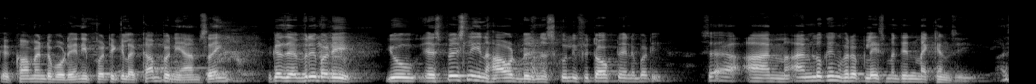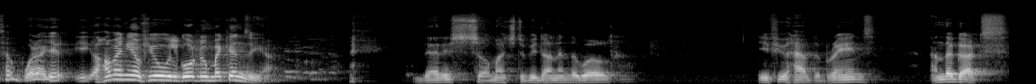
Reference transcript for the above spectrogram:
a, comment about any particular company, I'm saying because everybody, you… especially in Harvard Business School, if you talk to anybody, say, I'm… I'm looking for a placement in McKinsey. I said, what are you… how many of you will go to McKinsey, there is so much to be done in the world. If you have the brains and the guts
